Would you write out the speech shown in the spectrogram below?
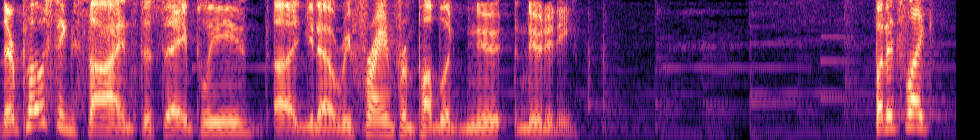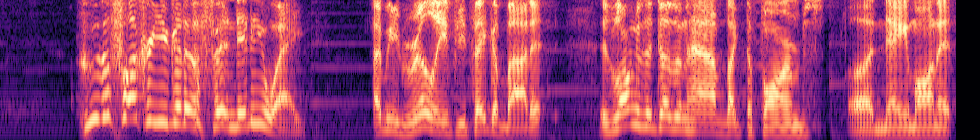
they're posting signs to say, please, uh, you know, refrain from public nu- nudity. But it's like, who the fuck are you going to offend anyway? I mean, really, if you think about it, as long as it doesn't have like the farm's uh, name on it,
